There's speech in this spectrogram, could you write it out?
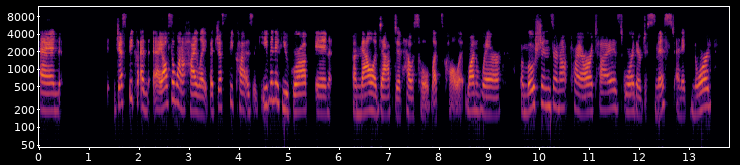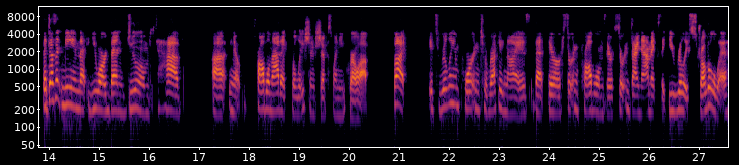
and just because I also want to highlight that just because like, even if you grow up in a maladaptive household, let's call it one where emotions are not prioritized or they're dismissed and ignored, that doesn't mean that you are then doomed to have uh, you know, problematic relationships when you grow up. But it's really important to recognize that there are certain problems, there are certain dynamics that you really struggle with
